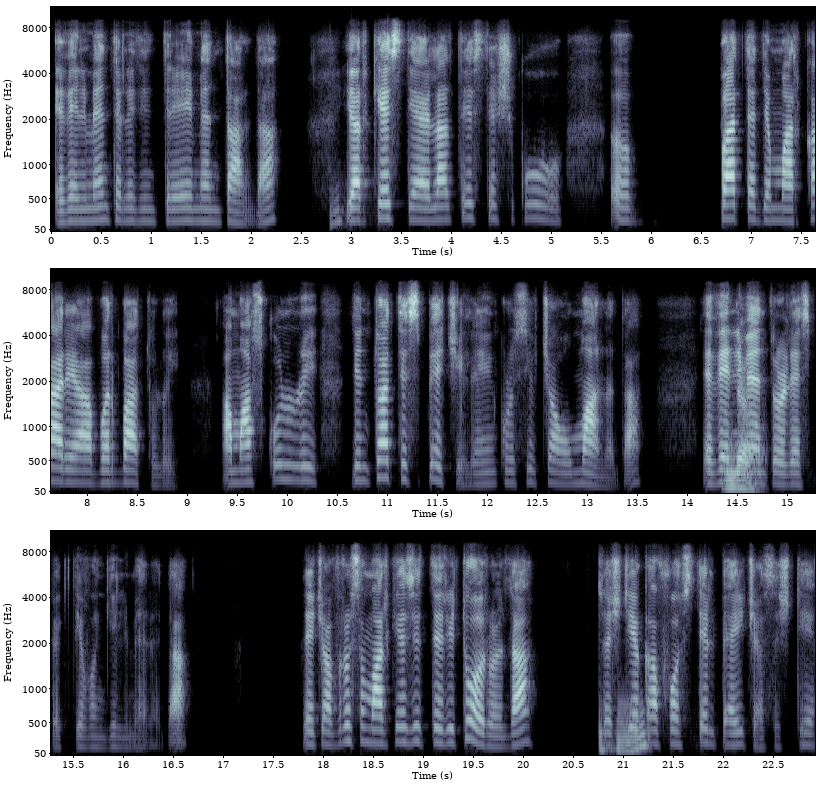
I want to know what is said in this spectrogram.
evenimentele dintre ei mental, da? Mhm. Iar chestia elaltă este și cu uh, partea de marcare a bărbatului, a masculului din toate speciile, inclusiv cea umană, da? Evenimentul respectiv, în ghilimele, da? Deci a vrut să marcheze teritoriul, da? Să știe Mhm. că a fost el pe aici, să știe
